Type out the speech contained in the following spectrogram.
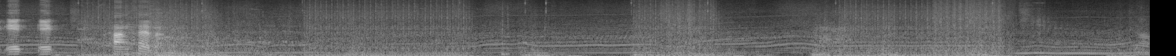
X X X ค้างแซดอะ ได้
